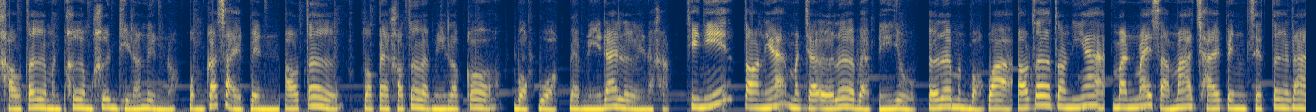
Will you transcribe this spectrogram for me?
เคาน์เตอร์มันเพิ่มขึ้นทีละหนึ่งเนาะผมก็ใส่เป็นเคาน์เตอร์ตัวแปรเคาน์เตอร์แบบนี้แล้วก็บวกบวกแบบนี้ได้เลยนะครับ ทีนี้ตอนเนี้ยมันจะเออร์เลอร์แบบนี้อยู่เออร์เลอร์มันบอกว่าเคาน์เตอร์ตอนนี้มันไม่สามารถใช้เป็นเซตเตอร์ได้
